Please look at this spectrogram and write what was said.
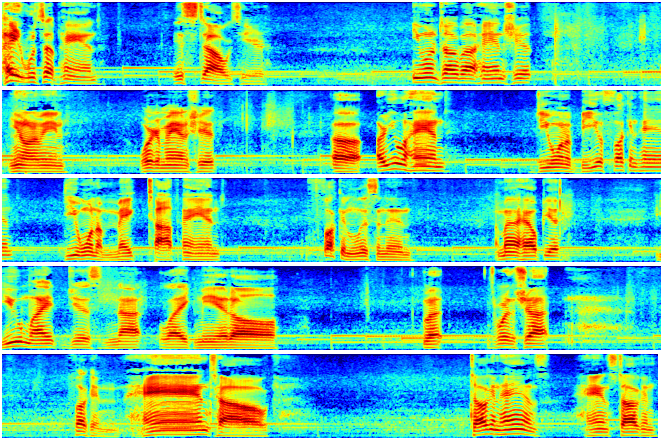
Hey, what's up, hand? It's Stoggs here. You want to talk about hand shit? You know what I mean? Working man shit. Uh, are you a hand? Do you want to be a fucking hand? Do you want to make top hand? Fucking listen in. I might help you. You might just not like me at all but it's worth a shot. Fucking hand talk. Talking hands, hands talking.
